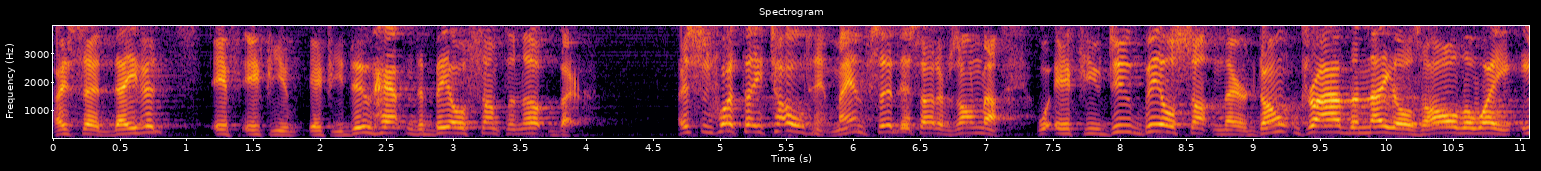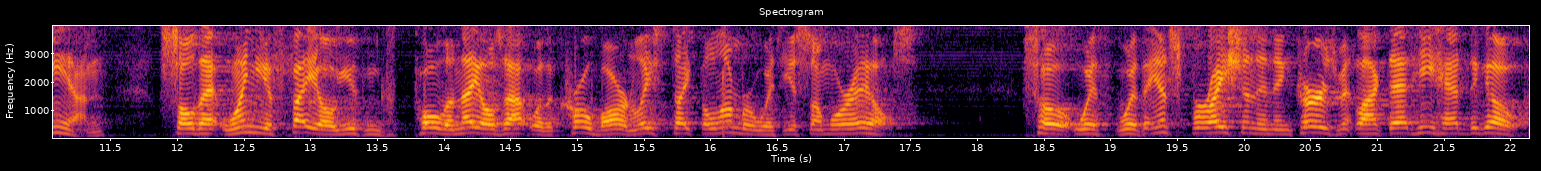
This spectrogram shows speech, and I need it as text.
They said, David, if, if, you, if you do happen to build something up there, this is what they told him. Man said this out of his own mouth. If you do build something there, don't drive the nails all the way in so that when you fail, you can pull the nails out with a crowbar and at least take the lumber with you somewhere else. So, with, with inspiration and encouragement like that, he had to go.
